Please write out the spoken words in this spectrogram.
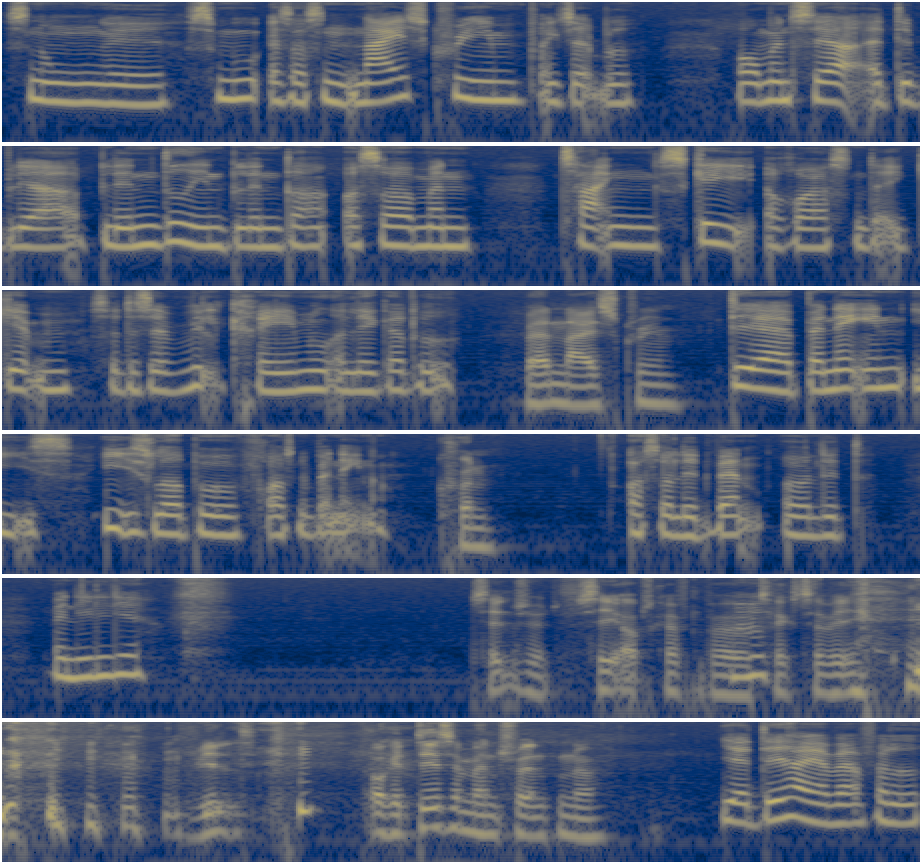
sådan nogle øh, smooth, altså sådan nice cream for eksempel, hvor man ser, at det bliver blendet i en blender, og så man tager en ske og rører sådan der igennem, så det ser vildt cremet og lækkert ud. Hvad er nice cream? Det er bananis. Is lavet på frosne bananer. Kun Og så lidt vand og lidt vanilje. sindssygt. Se opskriften på mm. Tekst TV. Vildt. Okay, det er simpelthen trenden nu. Ja, det har jeg i hvert fald,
